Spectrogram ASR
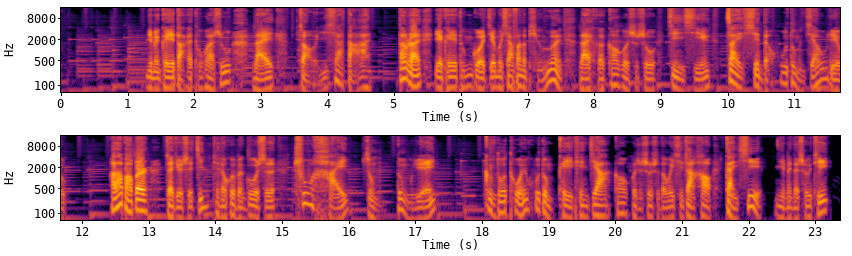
你们可以打开图画书来找一下答案，当然也可以通过节目下方的评论来和高果叔叔进行在线的互动交流。好了，宝贝儿，这就是今天的绘本故事《出海总动员》。更多图文互动可以添加高个子叔叔的微信账号。感谢你们的收听。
